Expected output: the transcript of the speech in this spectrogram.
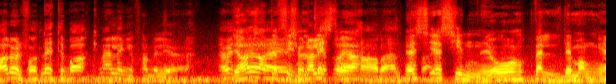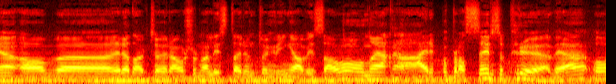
har du vel fått litt tilbakemeldinger fra miljøet? Jeg vet Ja, ikke ja. Tar det jeg, helt jeg, jeg kjenner jo veldig mange av eh, redaktører og journalister rundt omkring i avisa òg, og når jeg er på plasser, så prøver jeg å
